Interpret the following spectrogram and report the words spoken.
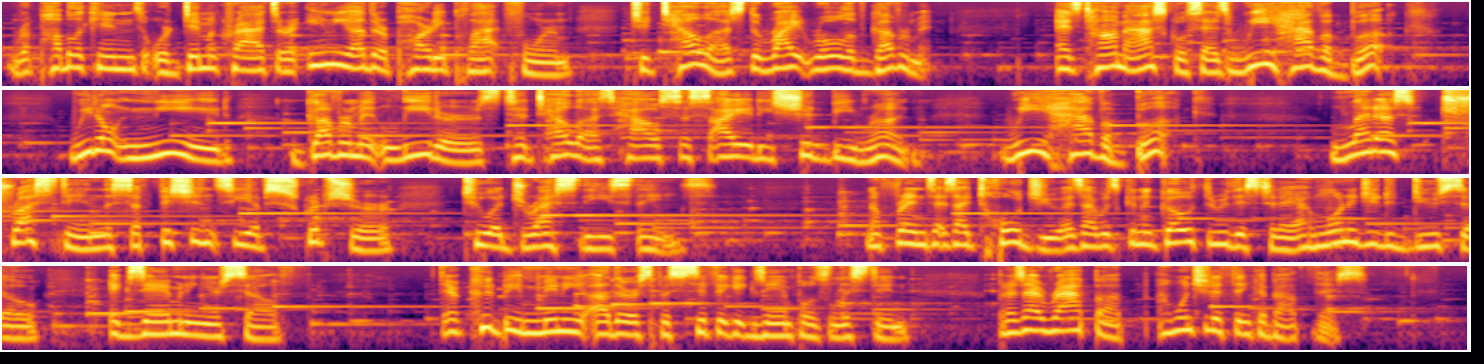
Republicans or Democrats or any other party platform to tell us the right role of government. As Tom Ascol says, we have a book. We don't need government leaders to tell us how society should be run. We have a book. Let us trust in the sufficiency of Scripture to address these things. Now, friends, as I told you, as I was going to go through this today, I wanted you to do so examining yourself. There could be many other specific examples listed, but as I wrap up, I want you to think about this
